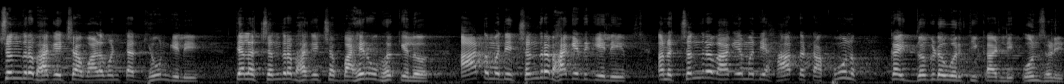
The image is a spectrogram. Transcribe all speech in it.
चंद्रभागेच्या वाळवंटात घेऊन गेली. त्याला चंद्रभागेच्या बाहेर उभं केलं. आतमध्ये चंद्रभागेत गेले आणि चंद्रभागेमध्ये हात टाकून काही दगड वरती काढली ओंझळीत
